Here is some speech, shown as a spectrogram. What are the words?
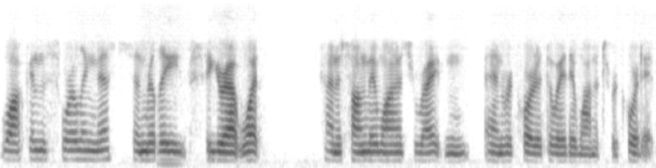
walk in the swirling mists and really figure out what kind of song they wanted to write and, and record it the way they wanted to record it.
